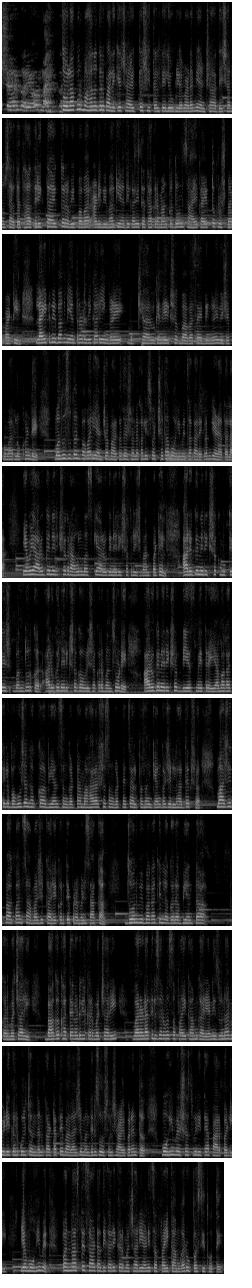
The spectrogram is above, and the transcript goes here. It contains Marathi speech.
शेअर करे और लाईक सोलापूर महानगरपालिकेचे आयुक्त शीतल तेली उगले मॅडम यांच्या आदेशानुसार तथा अतिरिक्त आयुक्त रवी पवार आणि विभागीय अधिकारी तथा क्रमांक दोन सहाय्यक आयुक्त कृष्णा पाटील लाइट विभाग नियंत्रण अधिकारी इंगळे मुख्य आरोग्य निरीक्षक बाबासाहेब इंगळे विजयकुमार लोखंडे मधुसूदन पवार यांच्या मार्गदर्शनाखाली स्वच्छता मोहिमेचा कार्यक्रम घेण्यात आला. यावेळी आरोग्य निरीक्षक राहुल मस्के आरोग्य निरीक्षक रिजवान पटेल आरोग्य निरीक्षक मुकेश बंदूरकर आरोग्य निरीक्षक गौरीशंकर बनसोडे आरोग्य निरीक्षक डी एस मेत्रे या भागातील बहुजन हक्क अभियान संघटना महाराष्ट्र संघटनेचे अल्पसंख्याक जिल्हाध्यक्ष माजिद बागवान सामाजिक कार्यकर्ते प्रवीण साका झोन विभागातील नगर अभियंता कर्मचारी बाग खात्याकडील कर्मचारी वराडातील सर्व सफाई कामगार यांनी जुना बेडी घरकुल चंदनकाटा ते बालाजी मंदिर सोशल शाळेपर्यंत मोहीम यशस्वीरित्या पार पडली. या मोहिमेत पन्नास ते साठ अधिकारी कर्मचारी आणि सफाई कामगार उपस्थित होते.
